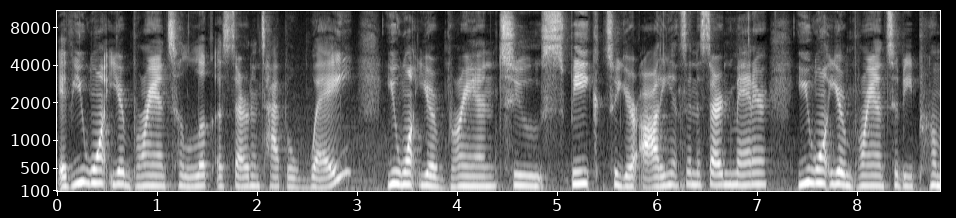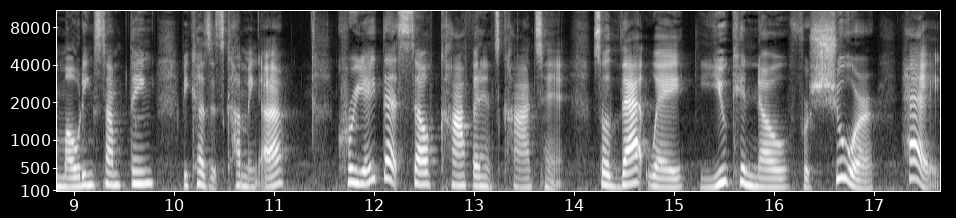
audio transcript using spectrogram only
If you want your brand to look a certain type of way, you want your brand to speak to your audience in a certain manner, you want your brand to be promoting something because it's coming up create that self confidence content so that way you can know for sure hey,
